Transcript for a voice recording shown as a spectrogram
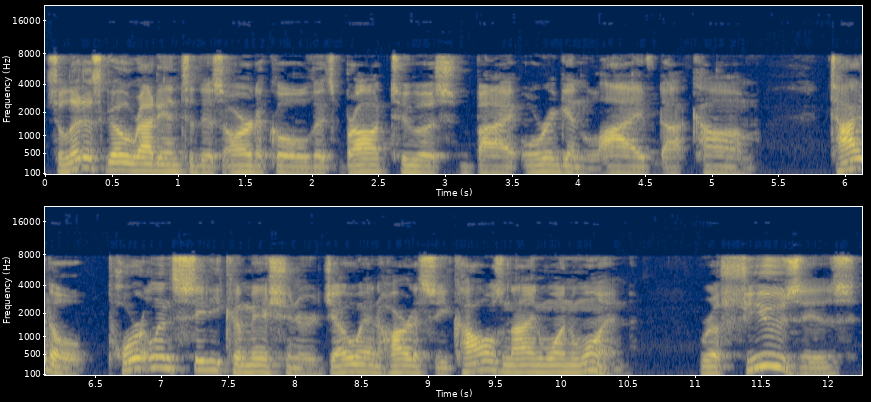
So let us go right into this article that's brought to us by OregonLive.com. Title Portland City Commissioner Jo Ann Hardesty calls 911, refuses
